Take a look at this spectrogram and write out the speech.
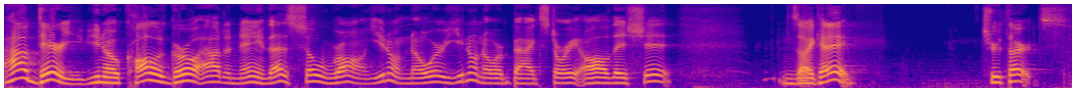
how dare you, you know, call a girl out a name? That is so wrong. You don't know her. You don't know her backstory, all this shit. It's like, hey, truth hurts.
